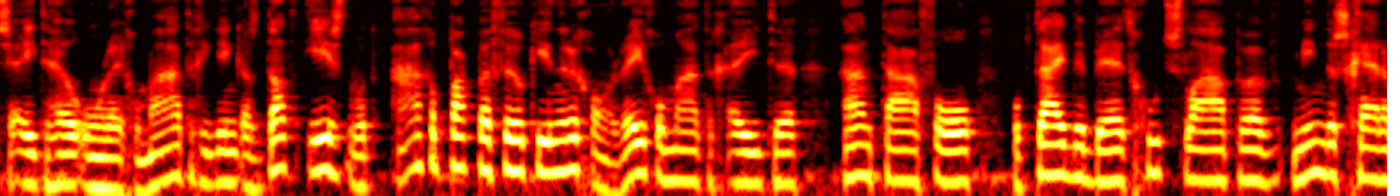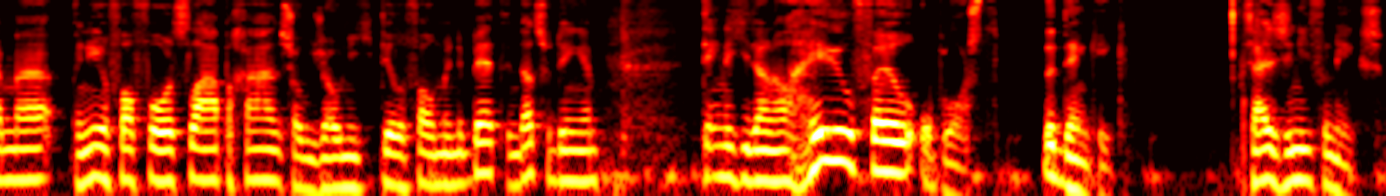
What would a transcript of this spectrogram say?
Ze eten heel onregelmatig. Ik denk als dat eerst wordt aangepakt bij veel kinderen, gewoon regelmatig eten, aan tafel, op tijd naar bed, goed slapen, minder schermen, in ieder geval voor het slapen gaan, sowieso niet je telefoon in de bed en dat soort dingen. Ik denk dat je dan al heel veel oplost. Dat denk ik. Zeiden ze niet voor niks.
